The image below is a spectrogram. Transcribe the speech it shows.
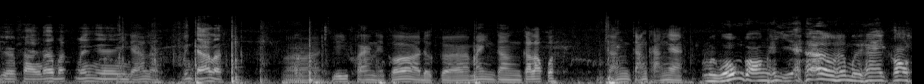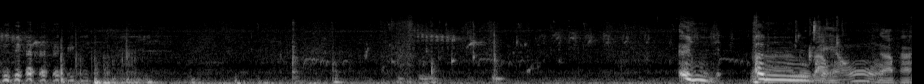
Với phan đó bắt mấy nghe miếng cá lên miếng cá lên à, dưới khoang này có được ờ, mấy con cá lóc á? Cẩn cẩn thận nha. 14 con hay gì á 12 con. In in Đồng. kẹo. ngợp hả?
